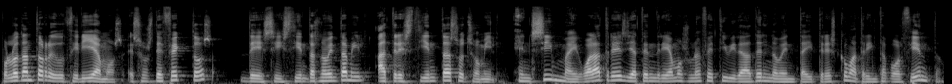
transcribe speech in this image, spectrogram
Por lo tanto, reduciríamos esos defectos de 690.000 a 308.000. En sigma igual a 3 ya tendríamos una efectividad del 93,30%.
